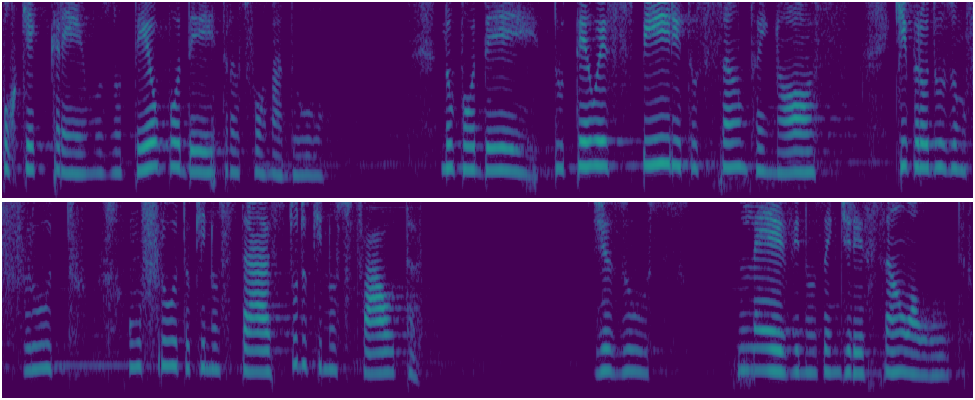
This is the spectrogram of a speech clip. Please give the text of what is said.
porque cremos no teu poder transformador no poder do Teu Espírito Santo em nós, que produz um fruto, um fruto que nos traz tudo que nos falta. Jesus, leve-nos em direção ao outro,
